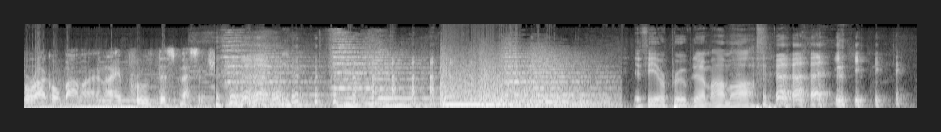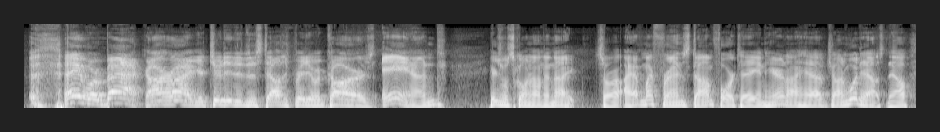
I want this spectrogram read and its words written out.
Barack Obama, and I approve this message. If he approved it, I'm, I'm off. Hey, we're back. All right, you're tuned into Nostalgic Radio and Cars. And here's what's going on tonight. So I have my friends Dom Forte in here, and I have John Woodhouse. Now,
